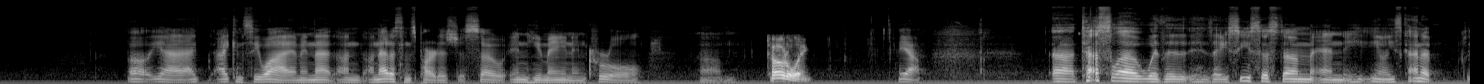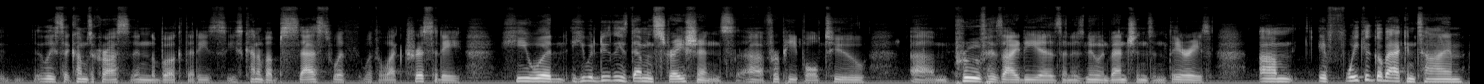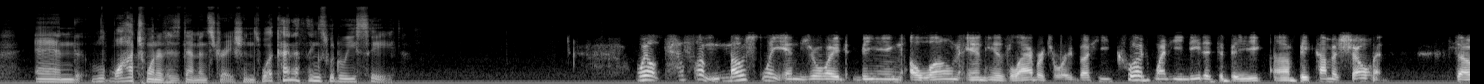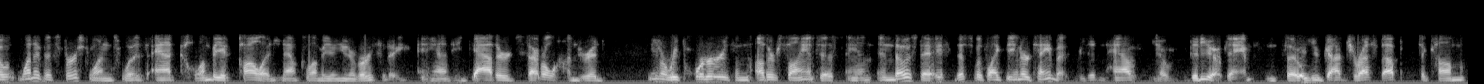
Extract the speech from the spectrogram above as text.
Well, yeah, I, I can see why. I mean, that on, on Edison's part is just so inhumane and cruel. Um, totally. Yeah. Uh, Tesla with his, his, AC system, and he, you know, he's kind of, at least it comes across in the book that he's he's kind of obsessed with, with electricity. He would he would do these demonstrations uh, for people to um, prove his ideas and his new inventions and theories. Um, if we could go back in time and watch one of his demonstrations, what kind of things would we see? Well, Tesla mostly enjoyed being alone in his laboratory, but he could, when he needed to be, uh, become a showman. So one of his first ones was at Columbia College, now Columbia University, and he gathered several hundred you know, reporters and other scientists. And in those days, this was like the entertainment. We didn't have, you know, video games. And so you got dressed up to come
